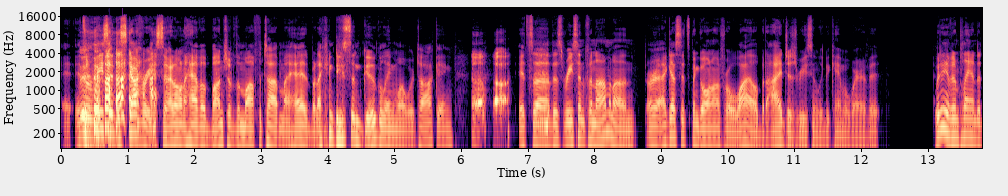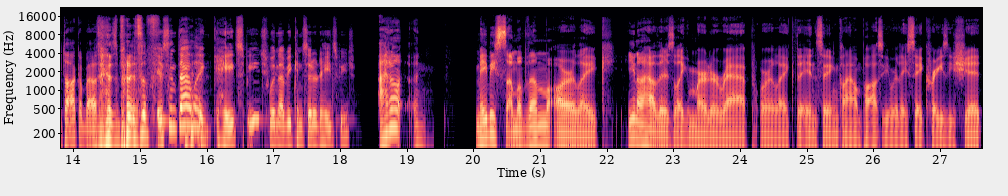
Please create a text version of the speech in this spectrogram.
it's a recent discovery, so I don't have a bunch of them off the top of my head, but I can do some googling while we're talking. It's uh this recent phenomenon, or I guess it's been going on for a while, but I just recently became aware of it. We didn't even plan to talk about this, but it's a. f- Isn't that like hate speech? Wouldn't that be considered hate speech? I don't. uh, Maybe some of them are like you know how there's like murder rap or like the insane clown posse where they say crazy shit.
